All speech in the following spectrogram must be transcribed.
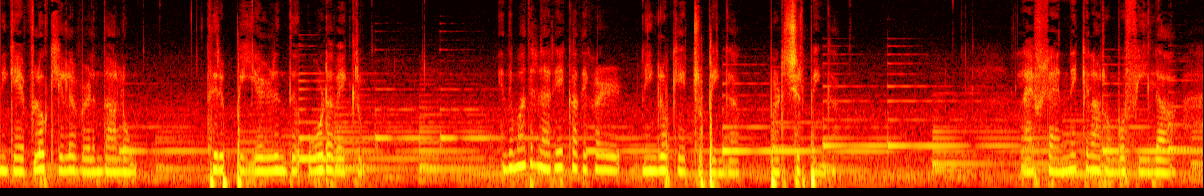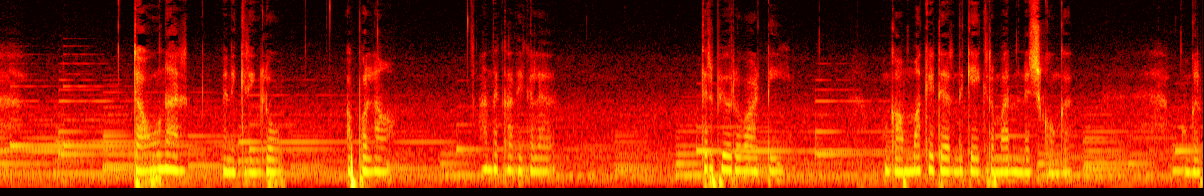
நீங்கள் எவ்வளோ கீழே விழுந்தாலும் திருப்பி எழுந்து ஓட வைக்கிறோம் இந்த மாதிரி நிறைய கதைகள் நீங்களும் கேட்டிருப்பீங்க படிச்சிருப்பீங்க. லைஃப்பில் என்றைக்கெல்லாம் ரொம்ப ஃபீலாக டவுனாக நினைக்கிறீங்களோ அப்போல்லாம் அந்த கதைகளை திருப்பி ஒரு வாட்டி உங்கள் அம்மா கிட்டே இருந்து கேட்குற மாதிரி நினச்சிக்கோங்க. உங்கள்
